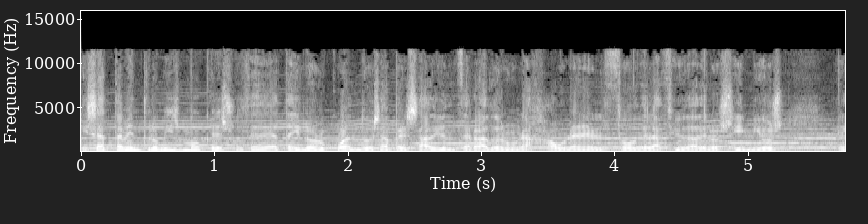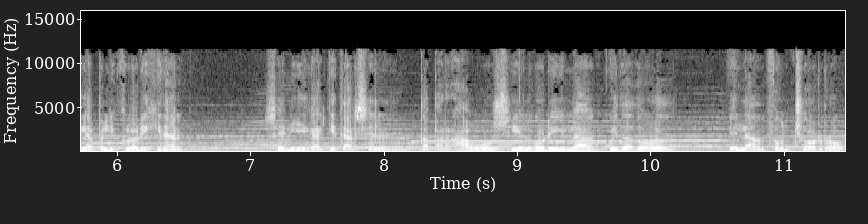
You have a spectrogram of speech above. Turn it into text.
Exactamente lo mismo que le sucede a Taylor cuando es apresado y encerrado en una jaula en el zoo de la ciudad de los simios en la película original. Se niega a quitarse el taparrabos y el gorila cuidador le lanza un chorro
